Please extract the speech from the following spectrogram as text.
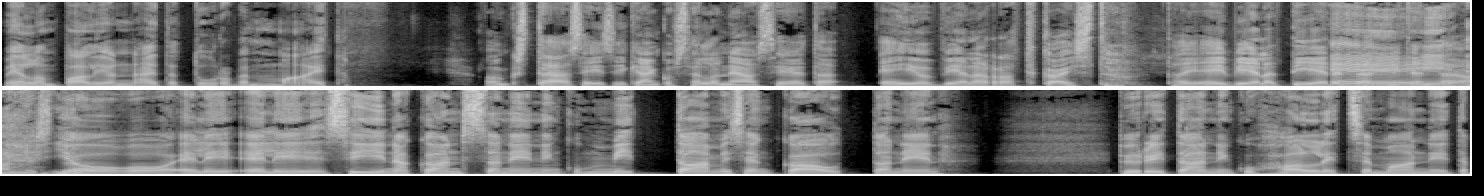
meillä on paljon näitä turvemaita. Onko tämä siis ikään kuin sellainen asia, jota ei ole vielä ratkaistu tai ei vielä tiedetä, ei, että miten tämä onnistuu? Joo, eli, eli siinä kanssa niin, niin kuin mittaamisen kautta niin pyritään niin kuin hallitsemaan niitä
